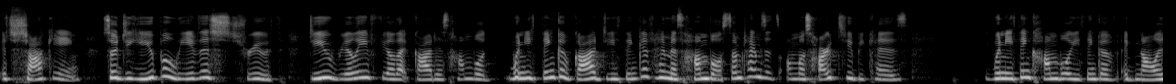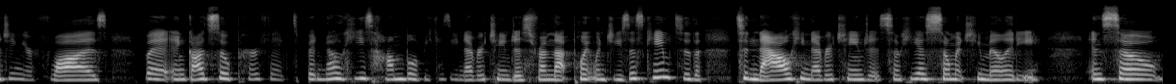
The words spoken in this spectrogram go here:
It's shocking. So, do you believe this truth? Do you really feel that God is humble? When you think of God, do you think of him as humble? Sometimes it's almost hard to because when you think humble, you think of acknowledging your flaws, but and God's so perfect. But no, he's humble because he never changes from that point when Jesus came to the to now he never changes. So he has so much humility. And so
